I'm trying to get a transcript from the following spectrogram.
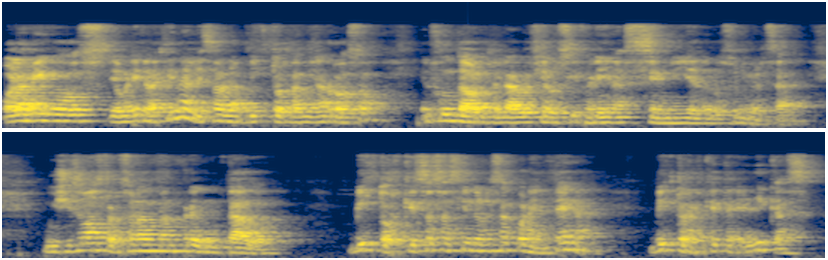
Hola amigos de América Latina, les habla Víctor Damián Rosa, el fundador de la Logia Luciferina Semilla de Luz Universal. Muchísimas personas me han preguntado, Víctor, ¿qué estás haciendo en esta cuarentena? Víctor, ¿a qué te dedicas?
